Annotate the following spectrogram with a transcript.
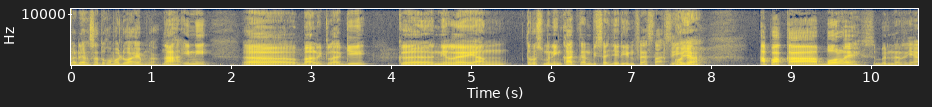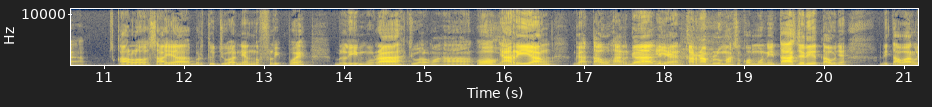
ada yang 1,2 m kan. Nah, ini eh balik lagi ke nilai yang terus meningkat kan bisa jadi investasi. Oh, kan? iya. Apakah boleh sebenarnya kalau saya bertujuannya ngeflip weh beli murah jual mahal Oh. nyari yang nggak tahu harga gitu Iya. kan karena belum masuk komunitas jadi taunya ditawar 5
